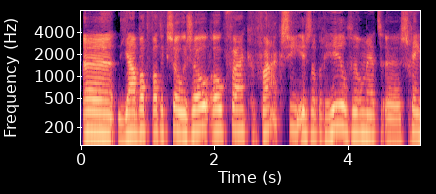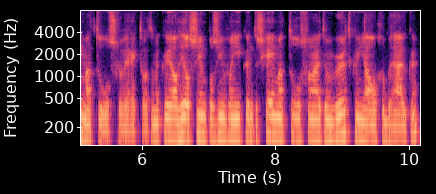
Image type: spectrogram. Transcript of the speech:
Uh, ja, wat, wat ik sowieso ook vaak, vaak zie, is dat er heel veel met uh, schema-tools gewerkt wordt. En dan kun je al heel simpel zien van je kunt de schema-tools vanuit een Word kun je al gebruiken.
